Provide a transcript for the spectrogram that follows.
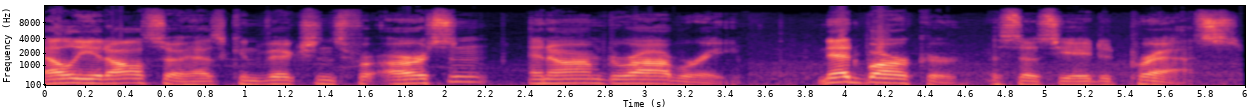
Elliott also has convictions for arson and armed robbery. Ned Barker, Associated Press.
